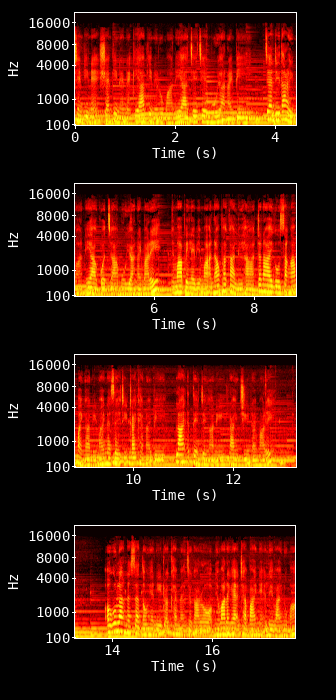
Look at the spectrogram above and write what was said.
ချင်ပြည်နယ်၊ရှမ်းပြည်နယ်နဲ့ကယားပြည်နယ်တို့မှာနေရာကျဲကျဲမိုးရွာနိုင်ပြီးကြံဒေသတွေမှာနေရာကွက်ကြားမိုးရွာနိုင်ပါတယ်။မြမပင်လယ်ပြင်မှာအနောက်ဘက်ကလေဟာတနအီကို15မိုင်ကနေ -30 အထိတိုက်ခတ်နိုင်ပြီးလိုင်းအသင့်တင်ကနေလိုင်းကြီးနိုင်ပါတယ်။ ဩဂုတ်လ23ရက်နေ့အတွက်ခံမှန်းချက်ကတော့မြန်မာနိုင်ငံအထက်ပိုင်းနဲ့အလဲပိုင်းတို့မှာ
